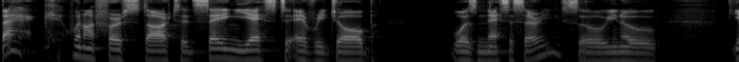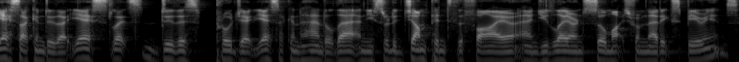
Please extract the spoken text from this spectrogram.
back when I first started, saying yes to every job was necessary. So, you know, yes, I can do that. Yes, let's do this project. Yes, I can handle that. And you sort of jump into the fire and you learn so much from that experience.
